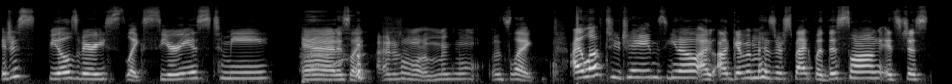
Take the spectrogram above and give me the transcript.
it just feels very like serious to me. And it's like I just don't want to make. It's like I love 2 Chainz, you know. I, I'll give him his respect, but this song, it's just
